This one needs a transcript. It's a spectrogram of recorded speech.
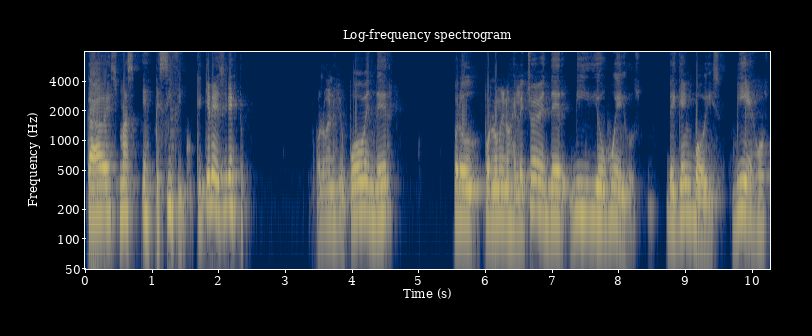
cada vez más específico. ¿Qué quiere decir esto? Por lo menos yo puedo vender, por, por lo menos el hecho de vender videojuegos de Game Boys viejos,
